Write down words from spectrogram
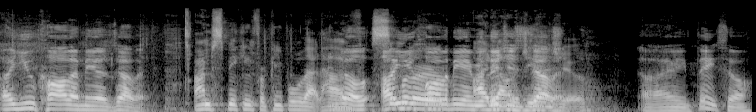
Are you calling me a zealot? I'm speaking for people that have No, are you calling me a religious zealot? you. I didn't think so.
